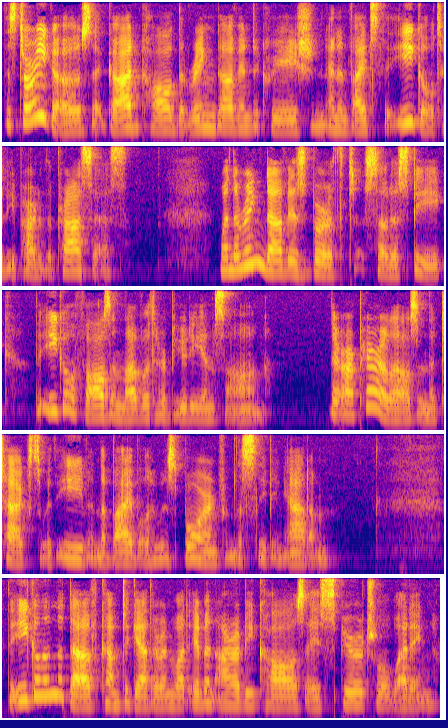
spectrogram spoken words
The story goes that God called the ring dove into creation and invites the eagle to be part of the process. When the ring dove is birthed, so to speak, the eagle falls in love with her beauty and song. There are parallels in the text with Eve in the Bible, who was born from the sleeping Adam. The eagle and the dove come together in what Ibn Arabi calls a spiritual wedding.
